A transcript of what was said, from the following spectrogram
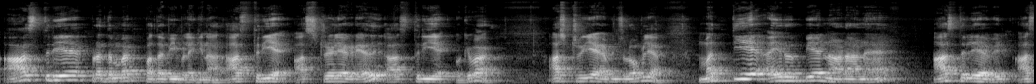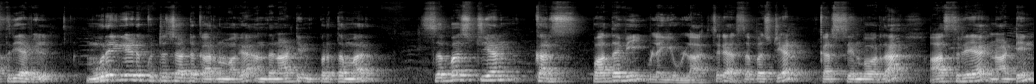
ஆஸ்திரிய பிரதமர் பதவி விலகினார். ஆஸ்திரிய ஆஸ்திரேலியா கிடையாது ஆஸ்திரிய ஓகேவா? ஆஸ்திரிய அப்படின்னு சொல்லுவாங்க இல்லையா? மத்திய ஐரோப்பிய நாடான ஆஸ்திரேலியாவில் ஆஸ்திரியாவில் முறைகேடு குற்றச்சாட்டு காரணமாக அந்த நாட்டின் பிரதமர் செபஸ்டியன் கர்ஸ் பதவி விலகியுள்ளார். சரியா? செபஸ்டியன் கர்ஸ் என்பவர் தான் ஆஸ்திரிய நாட்டின்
